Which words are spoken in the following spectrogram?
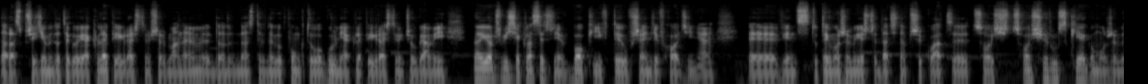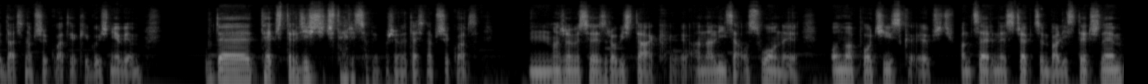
zaraz przejdziemy do tego, jak lepiej grać tym Shermanem, do następnego punktu, ogólnie jak lepiej grać tymi czołgami. No i oczywiście klasycznie w boki, w tył, wszędzie wchodzi, nie? E, Więc tutaj możemy jeszcze dać na przykład e, coś, coś ruskiego możemy dać na przykład, jakiegoś, nie wiem, kurde, T44 sobie możemy dać na przykład. Mm, Możemy sobie zrobić tak, y, analiza osłony. On ma pocisk przeciwpancerny z czepcem balistycznym.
